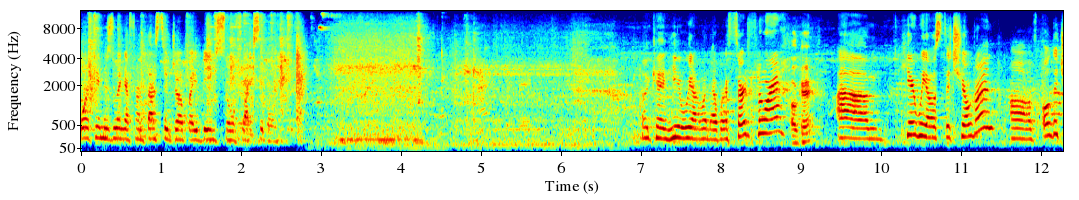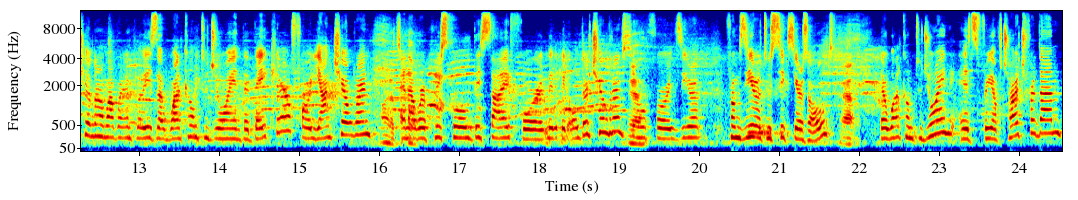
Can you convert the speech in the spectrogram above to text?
our team is doing a fantastic job by being so flexible. Okay, here we are on our third floor. Okay. Um, here we host the children. Of all the children of our employees are welcome to join the daycare for young children Oh, and cool. our preschool this side for a little bit older children. So Yeah. for zero, from zero to six years old, Yeah. they're welcome to join. It's free of charge for them.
